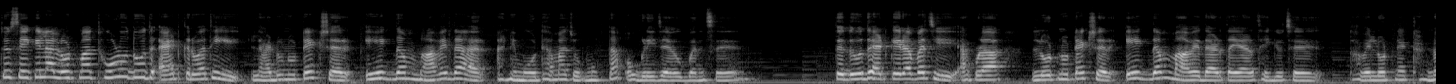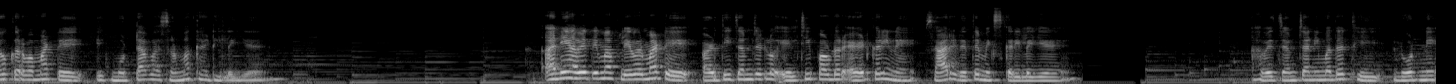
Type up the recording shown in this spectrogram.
તો શેકેલા લોટમાં થોડું દૂધ એડ કરવાથી લાડુનું ટેક્સચર એકદમ માવેદાર અને મોઢામાં જો મૂકતા ઓગળી જાય એવું બનશે. તો દૂધ એડ કર્યા પછી આપણા લોટનું ટેક્સચર એકદમ માવેદાર તૈયાર થઈ ગયું છે. હવે લોટને ઠંડો કરવા માટે એક મોટા વાસણમાં કાઢી લઈએ. અને હવે તેમાં ફ્લેવર માટે અડધી ચમચ જેટલો એલચી પાવડર એડ કરીને સારી રીતે મિક્સ કરી લઈએ. હવે ચમચાની મદદથી લોટને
